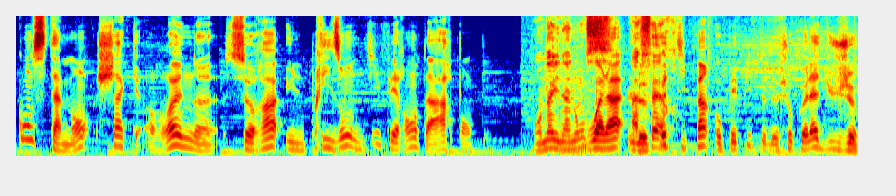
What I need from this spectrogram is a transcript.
constamment, chaque run sera une prison différente à arpenter. On a une annonce Voilà à le faire. petit pain aux pépites de chocolat du jeu.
